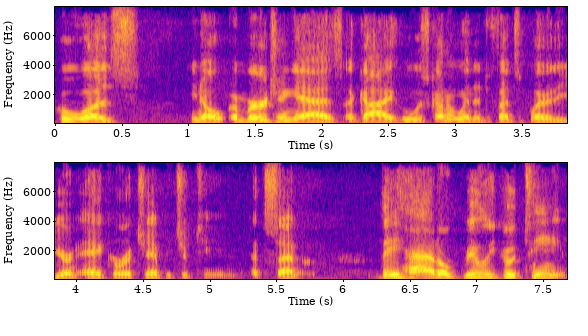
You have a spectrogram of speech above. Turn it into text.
who was you know emerging as a guy who was going to win a Defensive Player of the Year and anchor a championship team at center. They had a really good team,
